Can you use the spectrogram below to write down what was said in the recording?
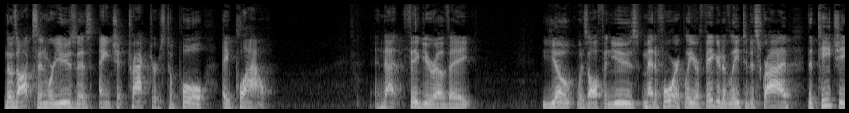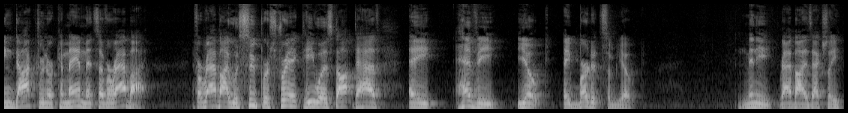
Those oxen were used as ancient tractors to pull a plow. And that figure of a yoke was often used metaphorically or figuratively to describe the teaching, doctrine, or commandments of a rabbi. If a rabbi was super strict, he was thought to have a heavy yoke, a burdensome yoke. Many rabbis actually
